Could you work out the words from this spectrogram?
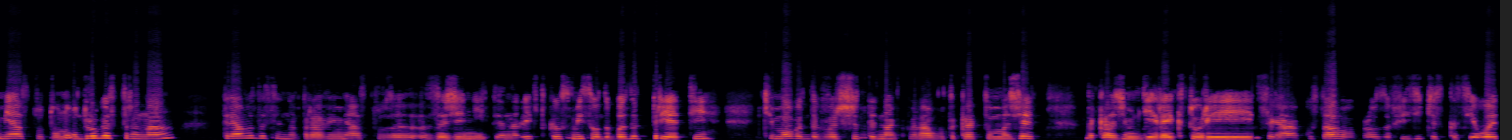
мястото. От друга страна, трябва да се направи място за, за жените, нали? в такъв смисъл да бъдат прияти, че могат да вършат еднаква работа, както мъже, да кажем, директори. Сега, ако става въпрос за физическа сила, е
